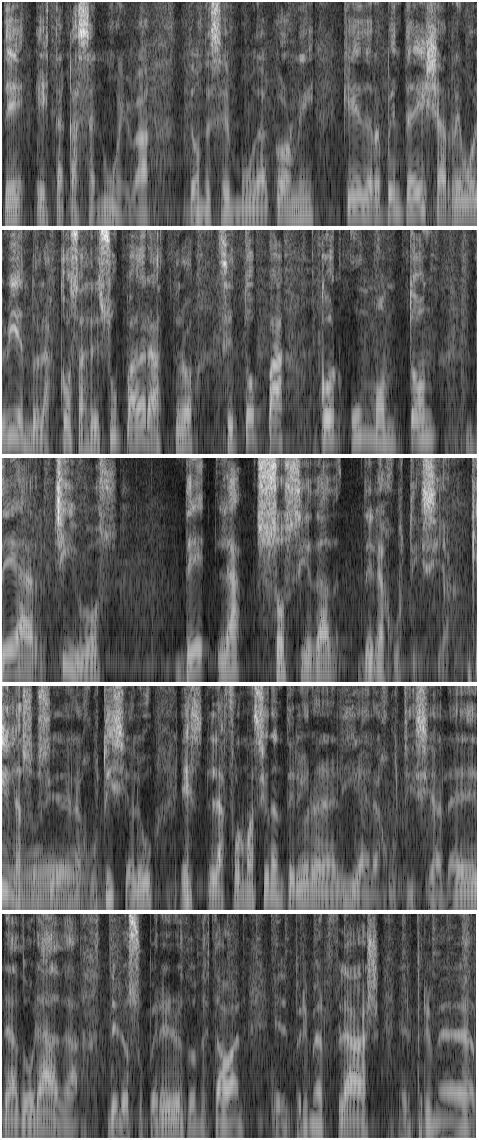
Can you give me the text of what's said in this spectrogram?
de esta casa nueva donde se muda Corny, que de repente ella revolviendo las cosas de su padrastro se topa con un montón de archivos de la Sociedad de la Justicia. ¿Qué es la Sociedad de la Justicia, Lu? Es la formación anterior a la Liga de la Justicia, la era dorada de los superhéroes donde estaban el primer Flash, el primer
